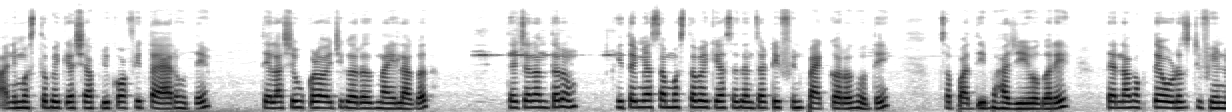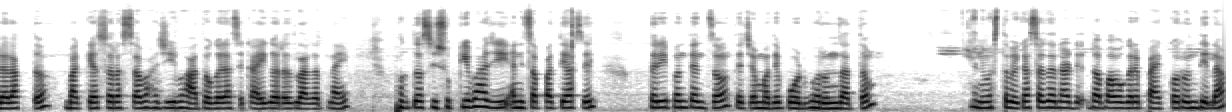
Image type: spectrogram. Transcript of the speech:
आणि मस्तपैकी अशी आपली कॉफी तयार होते. त्याला अशी उकळवायची गरज नाही लागत. त्याच्यानंतर इथं मी असं मस्तपैकी असं त्यांचा टिफिन पॅक करत होते. चपाती भाजी वगैरे. त्यांना फक्त एवढंच टिफिनला लागतं. बाकी असं रस्सा भाजी भात वगैरे असे काही गरज लागत नाही. फक्त अशी सुकी भाजी आणि चपाती असेल तरी पण त्यांचं त्याच्यामध्ये पोट भरून जातं. आणि मस्तपैकी असं त्यांना डबा वगैरे पॅक करून दिला.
